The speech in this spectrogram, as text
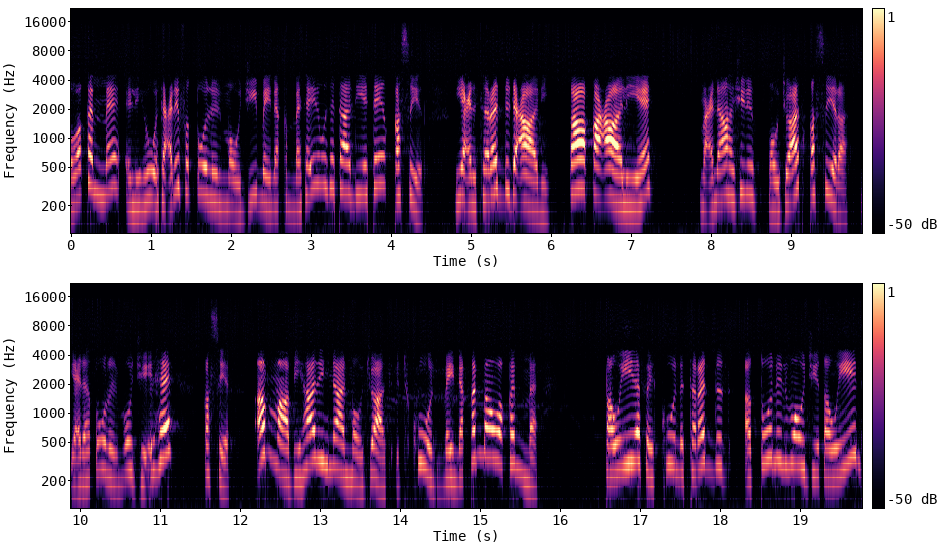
وقمة اللي هو تعريف الطول الموجي بين قمتين متتاليتين قصير. يعني تردد عالي طاقة عالية معناها شنو؟ موجات قصيرة. يعني طول الموجي إلها قصير. أما بهذه هنا الموجات تكون بين قمة وقمة طويلة فيكون تردد الطول الموجي طويل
